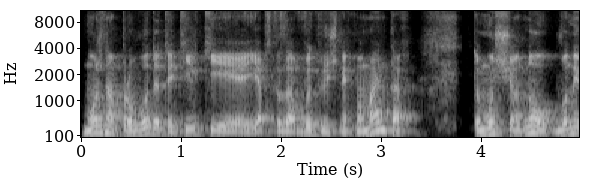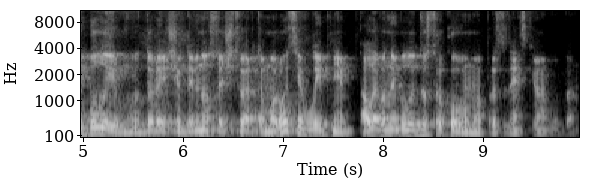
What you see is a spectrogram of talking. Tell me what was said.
можна проводити тільки, я б сказав, в виключних моментах, тому що ну вони були до речі в 94-му році, в липні, але вони були достроковими президентськими виборами.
